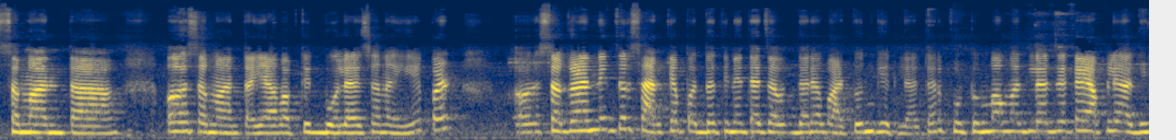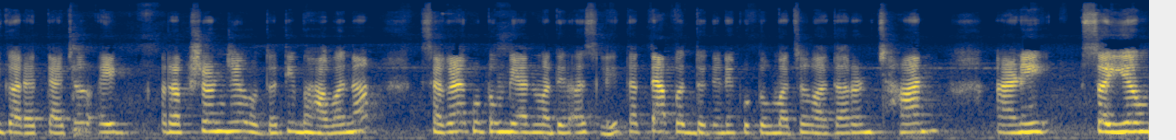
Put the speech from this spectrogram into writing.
समानता असमानता या बाबतीत बोलायचं नाहीये पण सगळ्यांनी जर सारख्या पद्धतीने त्या जबाबदाऱ्या वाटून घेतल्या तर कुटुंबामधल्या जे काही आपले अधिकार आहेत त्याचं एक रक्षण जे होतं ती भावना सगळ्या कुटुंबियांमध्ये असली तर त्या पद्धतीने कुटुंबाचं वातावरण छान आणि संयम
